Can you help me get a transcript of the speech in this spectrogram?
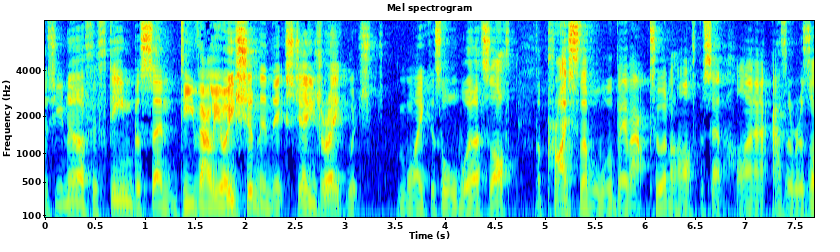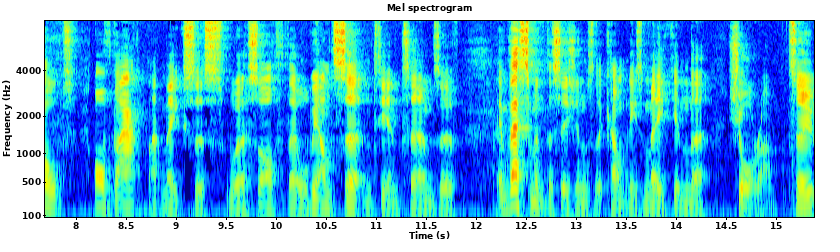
as you know, a 15% devaluation in the exchange rate, which will make us all worse off. The price level will be about 2.5% higher as a result of that. That makes us worse off. There will be uncertainty in terms of investment decisions that companies make in the short run. So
